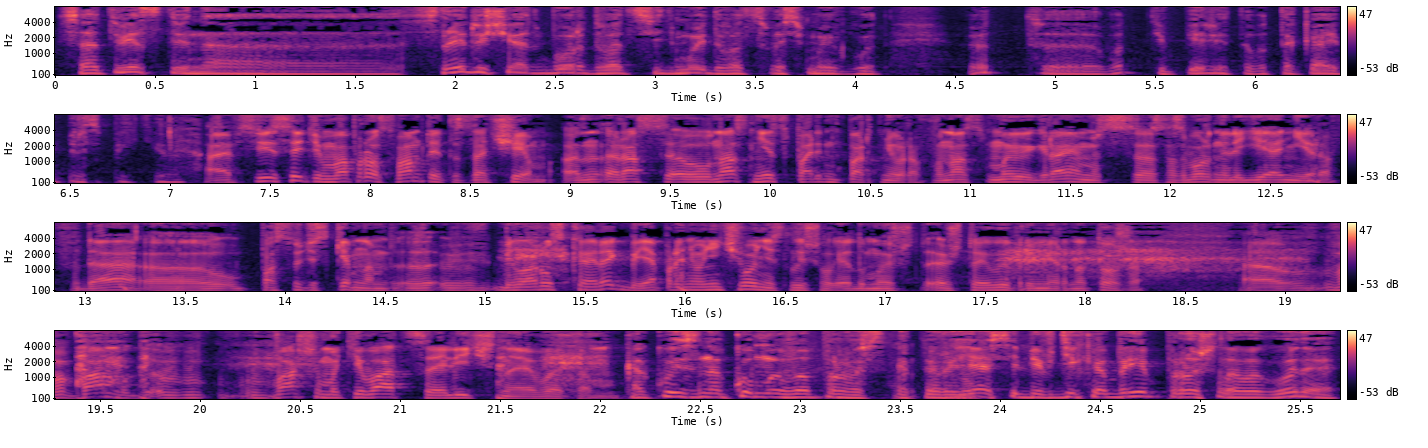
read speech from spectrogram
Соответственно, следующий отбор 27-28 год. Вот, э, вот теперь это вот такая перспектива. А в связи с этим вопрос, вам-то это зачем? Раз у нас нет спарринг-партнеров, у нас мы играем с, со сборной легионеров, да, э, по сути, с кем нам? Белорусское регби, я про него ничего не слышал, я думаю, что, что и вы примерно тоже. Э, вам, ваша мотивация личная в этом? Какой знакомый вопрос, который ну, я себе в декабре прошлого года,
